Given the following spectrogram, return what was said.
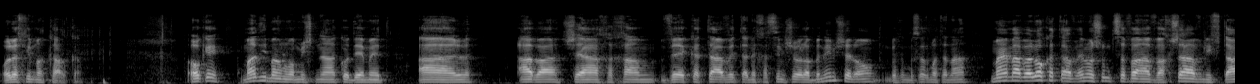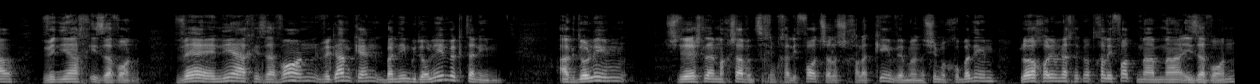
הולך עם הקרקע. אוקיי, מה דיברנו במשנה הקודמת על אבא שהיה חכם וכתב את הנכסים שלו לבנים שלו במסכת מתנה? מה אם אבא לא כתב? אין לו שום צבא ועכשיו נפטר והניח עיזבון. והניח עיזבון וגם כן בנים גדולים וקטנים. הגדולים שיש להם עכשיו, הם צריכים חליפות, שלוש חלקים, והם אנשים מכובדים, לא יכולים ללכת לקנות חליפות מהעיזבון,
